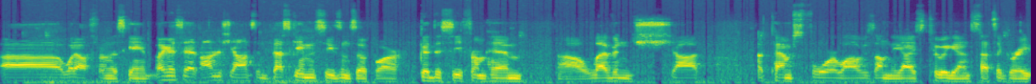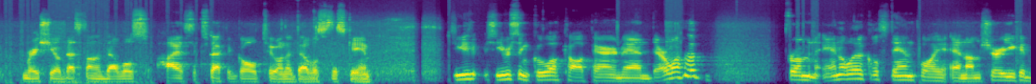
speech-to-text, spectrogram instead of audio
uh, what else from this game? Like I said, Anders Johnsson, best game of the season so far. Good to see from him. Uh, 11 shot attempts for while he was on the ice, two against. That's a great ratio. Best on the Devils. Highest expected goal, two on the Devils this game. Severson, Kulikov pairing, man, they're one of the from an analytical standpoint, and I'm sure you could,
